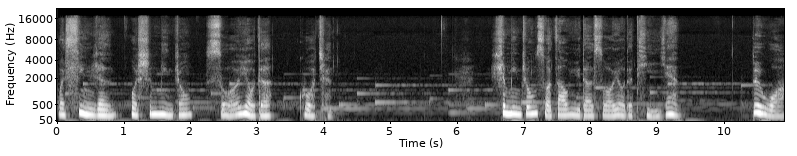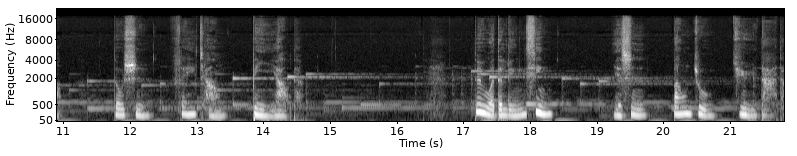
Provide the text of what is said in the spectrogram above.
我信任我生命中所有的过程，生命中所遭遇的所有的体验，对我都是非常必要的，对我的灵性也是帮助巨大的。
